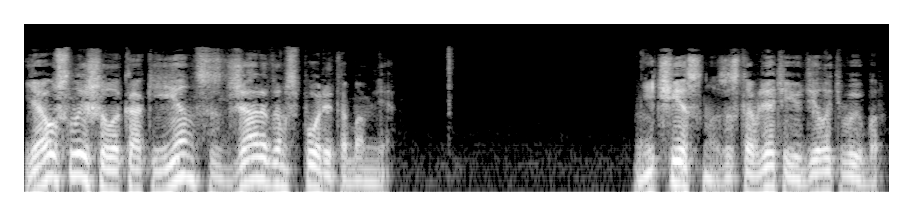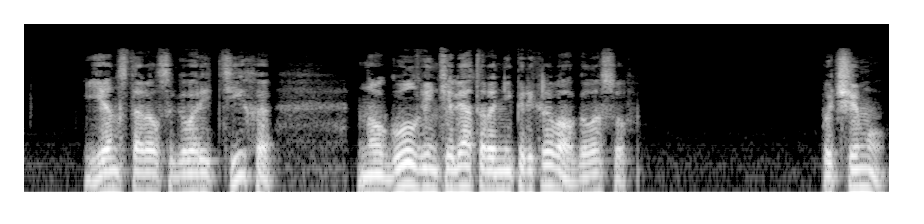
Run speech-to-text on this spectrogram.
я услышала, как Йенс с Джаредом спорит обо мне. Нечестно заставлять ее делать выбор. Йен старался говорить тихо, но гул вентилятора не перекрывал голосов. Почему?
